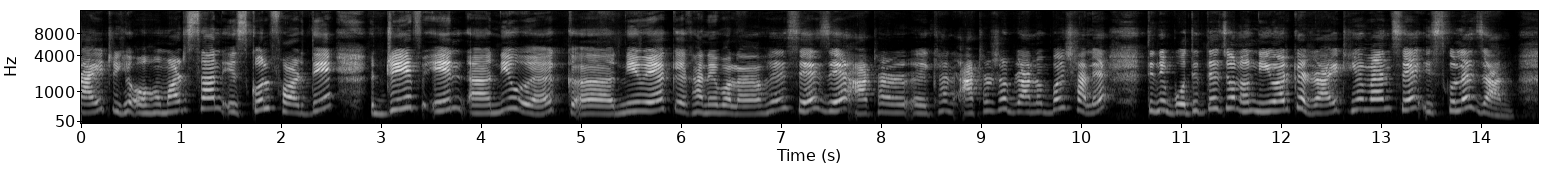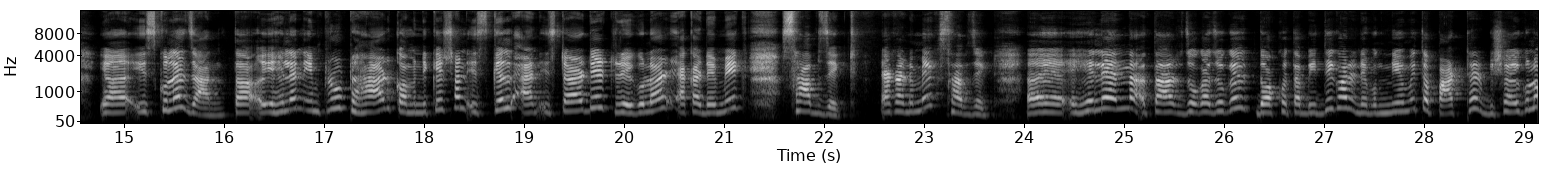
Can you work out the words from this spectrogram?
right Humason school for the deaf in New York New York এখানে বলা হয়েছে যে আঠারো, এখানে আঠারোশো বিরানব্বই সালে তিনি বধিরদের জন্য নিউ ইয়র্কের রাইট হিউম্যানসে স্কুলে যান স্কুলে যান। তা Helen improved her communication skill and started regular academic subject academic subject Helen তার যোগাযোগের দক্ষতা বৃদ্ধি করেন এবং নিয়মিত পাঠ্যের বিষয়গুলো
